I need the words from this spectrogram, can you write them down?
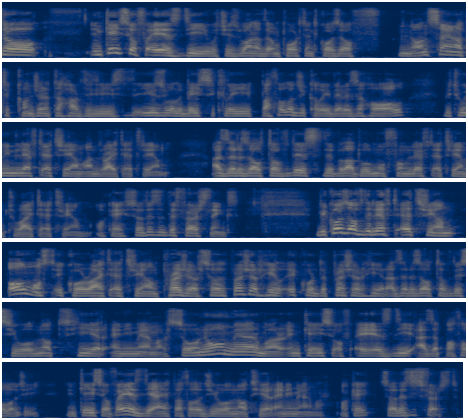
So, in case of ASD, which is one of the important cause of non-cyanotic congenital heart disease, usually basically pathologically there is a hole between left atrium and right atrium. As a result of this, the blood will move from left atrium to right atrium. Okay, so this is the first things. Because of the left atrium almost equal right atrium pressure, so the pressure here equal the pressure here. As a result of this, you will not hear any murmur. So no murmur in case of ASD as a pathology. In case of ASD as pathology, you will not hear any murmur. Okay, so this is first.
